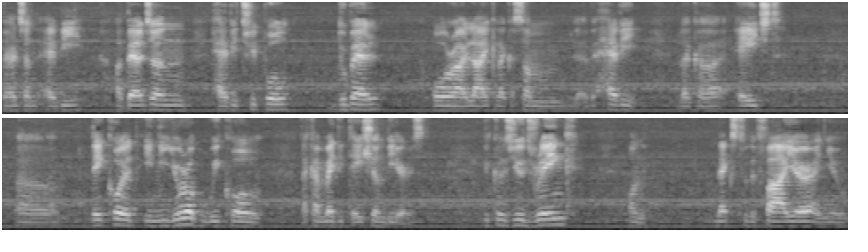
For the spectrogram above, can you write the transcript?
Belgian Abbey a Belgian Abbey triple Dubbel or I like like some heavy like a aged uh, they call it in Europe we call like a meditation beers, because you drink on next to the fire and you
